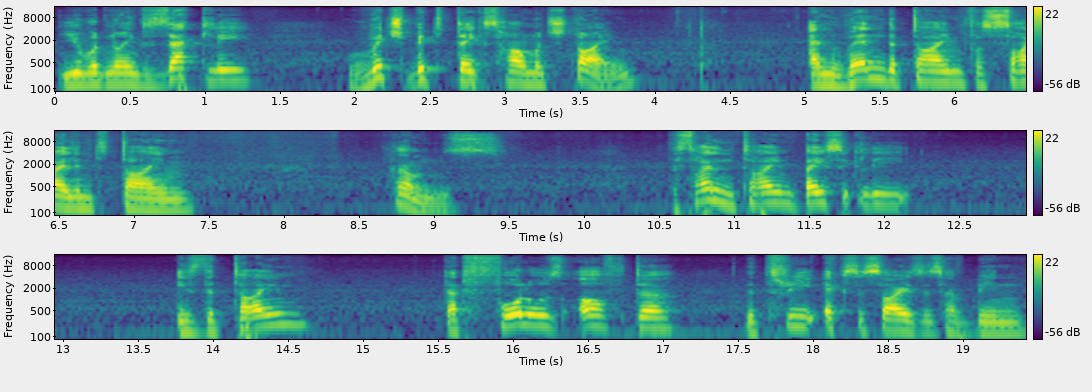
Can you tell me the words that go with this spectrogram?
you would know exactly which bit takes how much time and when the time for silent time comes. The silent time basically is the time that follows after the three exercises have been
